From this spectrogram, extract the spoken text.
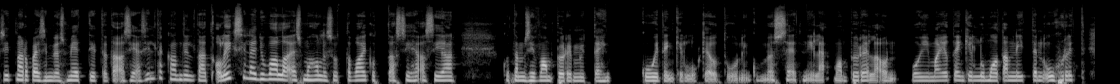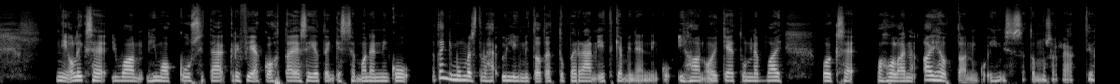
sitten mä rupesin myös miettimään tätä asiaa siltä kantilta, että oliko sillä Juvalla edes mahdollisuutta vaikuttaa siihen asiaan, kun tämmöisiin vampyyrimyytteihin kuitenkin lukeutuu niin kuin myös se, että niillä vampyreillä on voima jotenkin lumota niiden uhrit, niin oliko se Juvan himokkuus sitä Griffiä kohtaan ja se jotenkin semmoinen, niin kuin, jotenkin mun mielestä vähän ylimitotettu perään itkeminen niin kuin ihan oikea tunne, vai voiko se paholainen aiheuttaa niin kuin ihmisessä tuommoisen reaktio?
